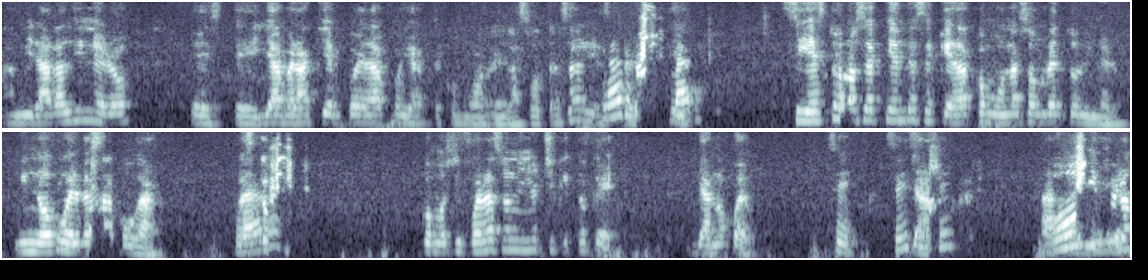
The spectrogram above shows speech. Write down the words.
a mirar al dinero este, ya habrá quien pueda apoyarte como en las otras áreas. Claro, claro. Si, esto no se atiende, se queda como una sombra en tu dinero y no vuelves a jugar. Claro. como, si fueras un niño chiquito que ya no juego. Sí, sí, sí, sí. Oye, pero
